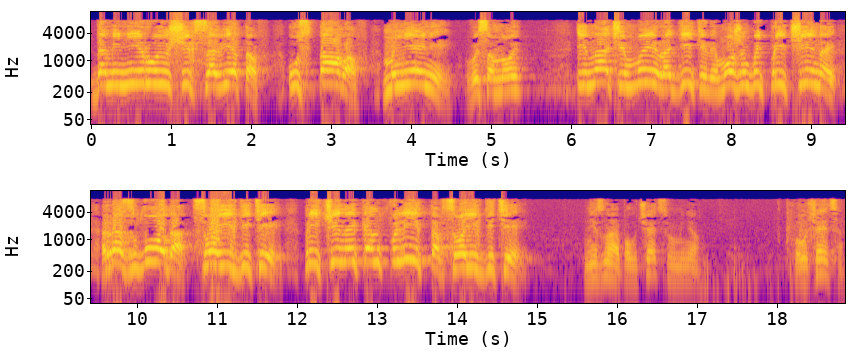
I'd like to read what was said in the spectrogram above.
доминирующих советов – уставов, мнений. Вы со мной? Иначе мы, родители, можем быть причиной развода своих детей, причиной конфликтов своих детей. Не знаю, получается у меня. Получается?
